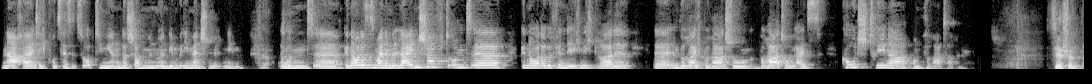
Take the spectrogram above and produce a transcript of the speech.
nachhaltig Prozesse zu optimieren. Und das schaffen wir nur, indem wir die Menschen mitnehmen. Ja, und äh, genau das ist meine Leidenschaft und äh, genau da befinde ich mich gerade äh, im Bereich Beratung, Beratung als Coach, Trainer und Beraterin. Sehr schön.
